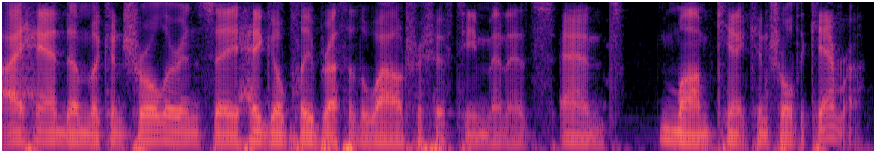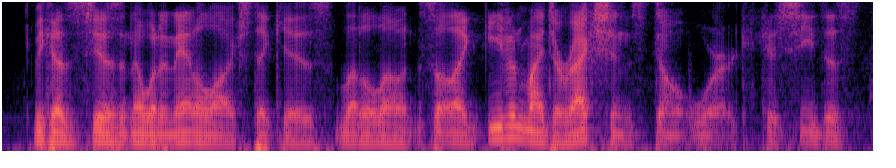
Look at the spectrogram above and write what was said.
i hand them a controller and say hey go play breath of the wild for 15 minutes and mom can't control the camera because she doesn't know what an analog stick is let alone so like even my directions don't work because she just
